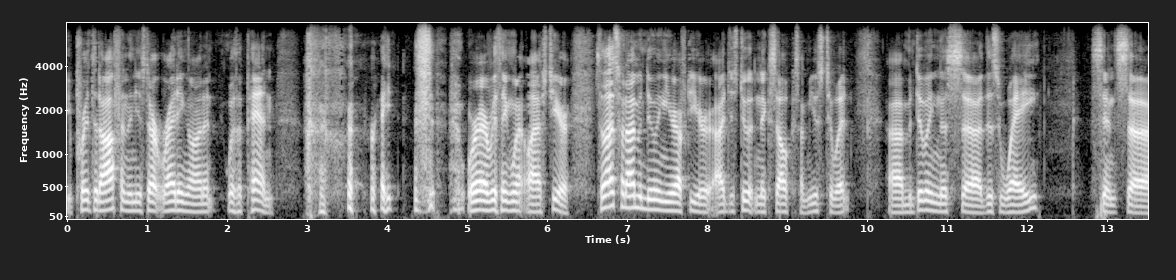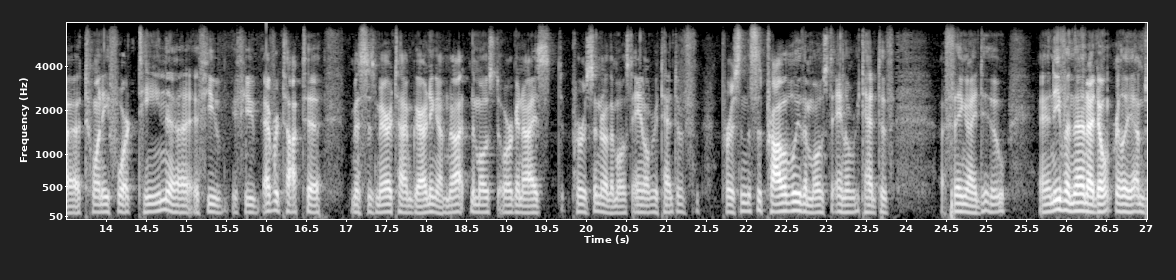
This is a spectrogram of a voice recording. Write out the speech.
you print it off, and then you start writing on it with a pen, right? Where everything went last year. So that's what I've been doing year after year. I just do it in Excel because I'm used to it. Uh, I've been doing this uh, this way since uh, 2014. Uh, if you if you ever talk to Mrs. Maritime Gardening, I'm not the most organized person or the most anal retentive person. This is probably the most anal retentive thing I do. And even then, I don't really, I'm,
